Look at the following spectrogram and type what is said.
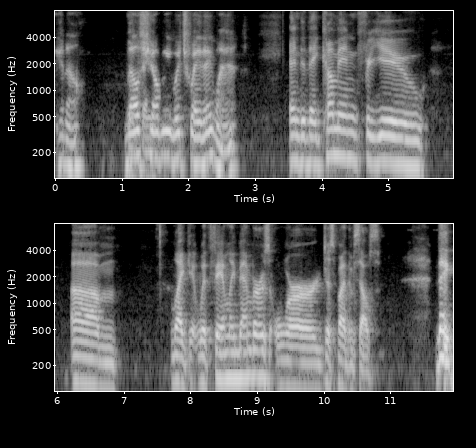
You know, they'll okay. show me which way they went. And did they come in for you, um, like with family members or just by themselves? They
